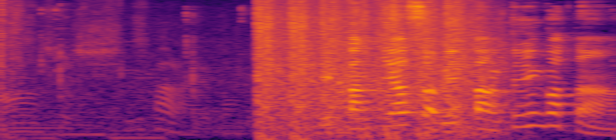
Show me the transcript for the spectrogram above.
아저 신발 알바. 밑방 뛰었어 밑방 뛰인 것다.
